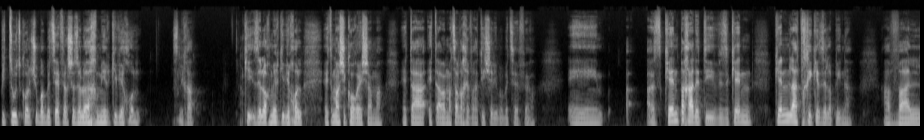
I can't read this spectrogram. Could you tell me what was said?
פיצוץ כלשהו בבית ספר, שזה לא יחמיר כביכול. סליחה. כי זה לא יחמיר כביכול את מה שקורה שם, את, את המצב החברתי שלי בבית ספר. אה, אז כן פחדתי, וזה כן, כן להדחיק את זה לפינה. אבל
